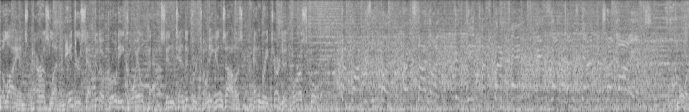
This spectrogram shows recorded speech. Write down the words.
the Lions' Paris Lenon intercepted a Brodie Croyle pass intended for Tony Gonzalez and returned it for a score. Got blockers in front. Right sideline. 15 cuts back 10. End zone touchdown Detroit Lions. More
